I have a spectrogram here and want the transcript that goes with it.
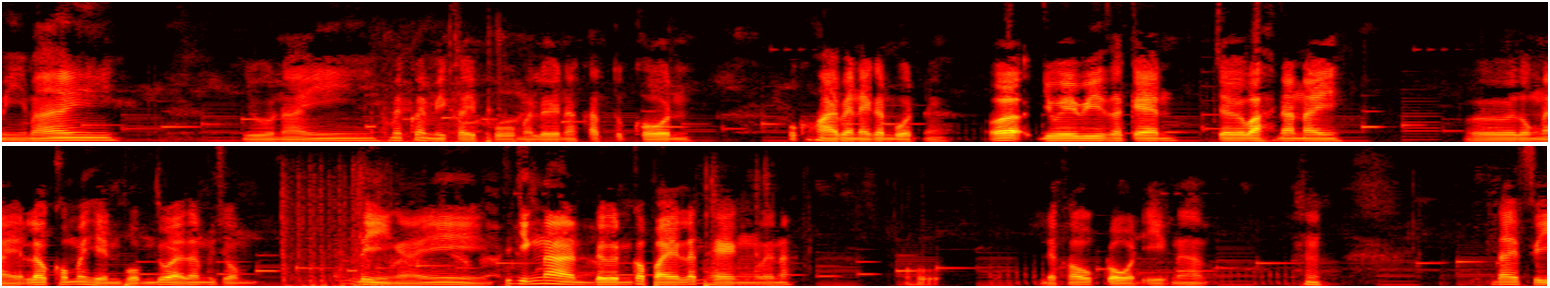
มีไหมอยู่ไหน ไม่ค่อยมีใครโผล่มาเลยนะครับทุกคน พวกเขาหายไปไหนกันหมดเนี่ยเออ UAV สแกนเจอปะด้านใน เออตรงไหนแล้วเขาไม่เห็นผมด้วยท่านผู้ชมนี่ไงที่จริงน่าเดินเข้าไปแล้วแทงเลยนะโอ้โหเดี๋ยวเขาโกรธอีกนะครับ ได้ฟรี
